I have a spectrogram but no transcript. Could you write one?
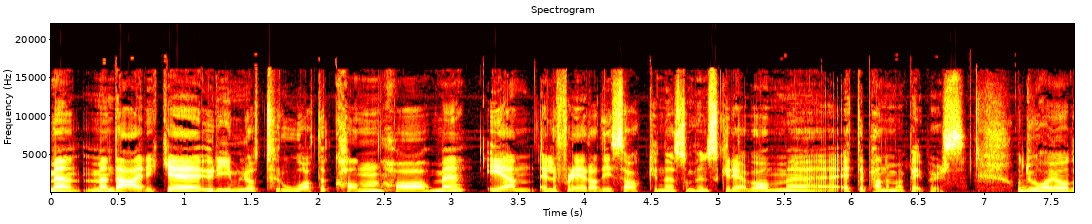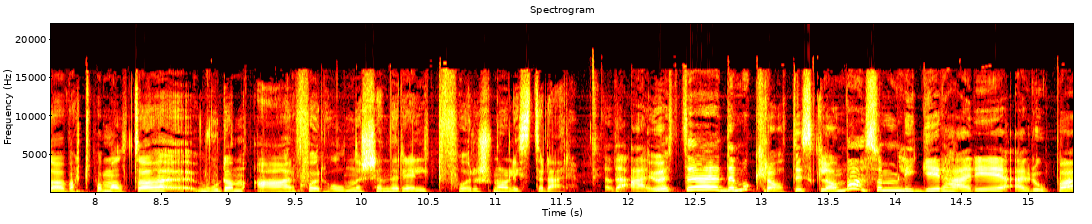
Men, men, det er ikke urimelig å tro at det kan ha med en eller flere av de sakene som hun skrev om eh, etter Panama Papers. Og Du har jo da vært på Malta. Hvordan er forholdene generelt for journalister der? Ja, det er jo et eh, demokratisk land da, som ligger her i Europa.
